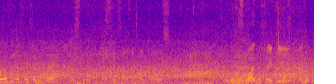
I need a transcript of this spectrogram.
it wasn't a 373. Despite the shaky.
